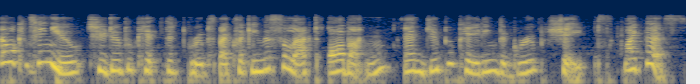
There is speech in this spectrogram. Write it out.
I will continue to duplicate the groups by clicking the Select All button and duplicating the group shapes like this.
